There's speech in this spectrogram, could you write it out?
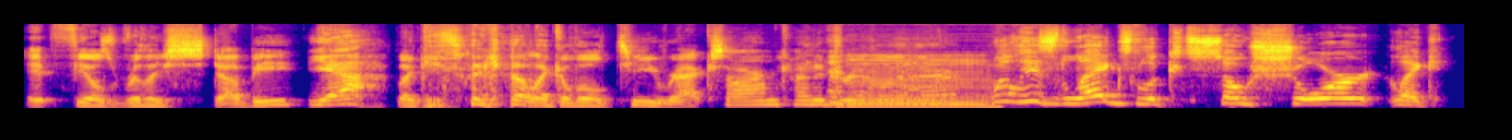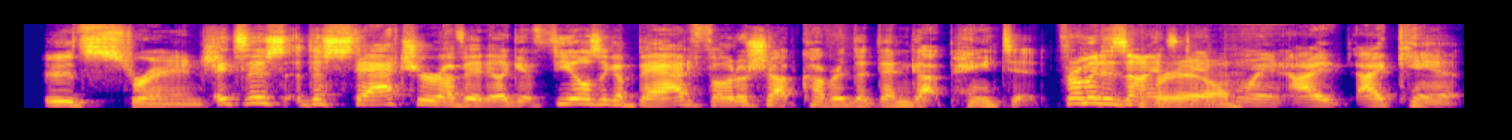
it feels really stubby. Yeah. Like he's like got like a little T Rex arm kind of dribbling there. Mm. Well, his legs look so short. Like It's strange. It's this the stature of it. Like it feels like a bad Photoshop cover that then got painted. From a design Real. standpoint, I I can't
